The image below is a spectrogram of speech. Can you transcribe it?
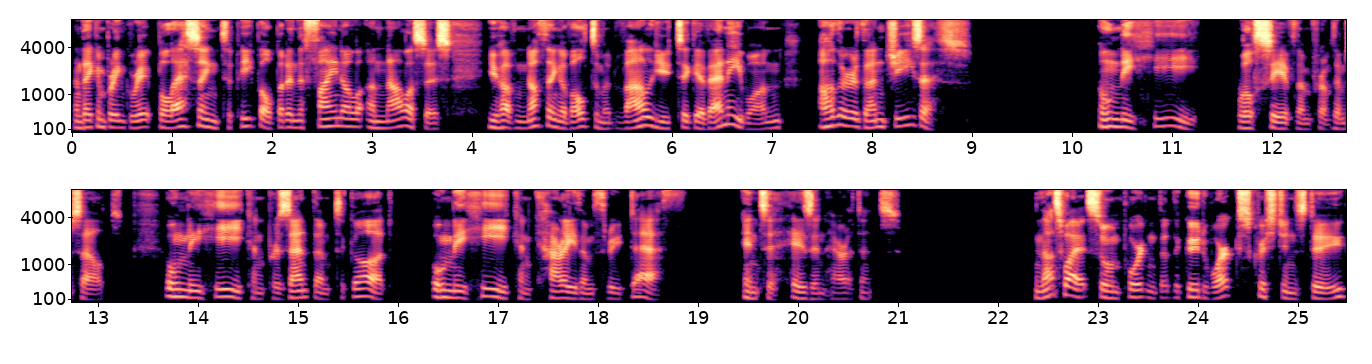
and they can bring great blessing to people. But in the final analysis, you have nothing of ultimate value to give anyone other than Jesus. Only He will save them from themselves. Only He can present them to God. Only He can carry them through death into His inheritance. And that's why it's so important that the good works Christians do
